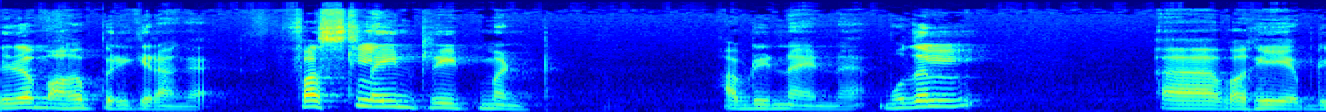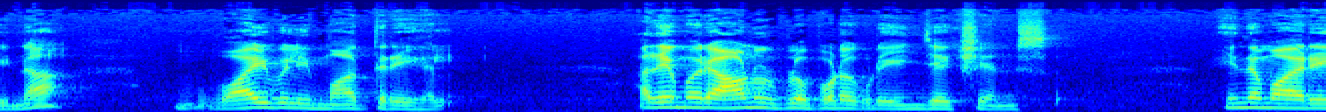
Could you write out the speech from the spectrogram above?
விதமாக பிரிக்கிறாங்க. ஃபஸ்ட் லைன் ட்ரீட்மெண்ட் அப்படின்னா என்ன? முதல் வகை அப்படின்னா வாய்வழி மாத்திரைகள். அதே மாதிரி ஆணூர்ப்பில் போடக்கூடிய இன்ஜெக்ஷன்ஸ் இந்த மாதிரி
